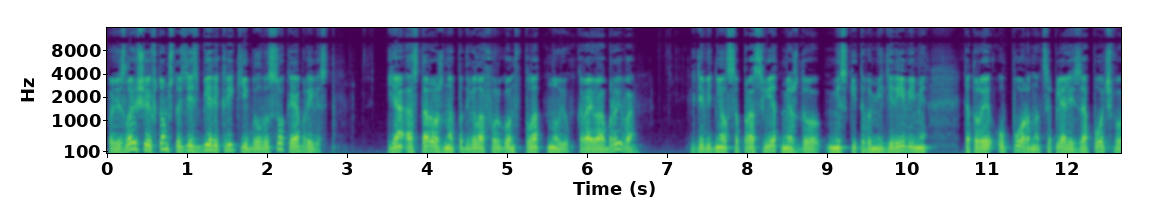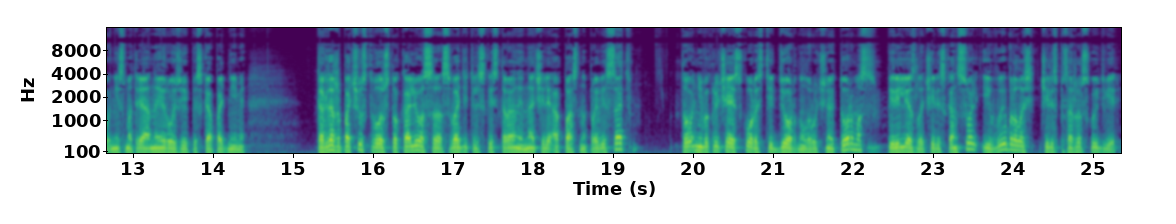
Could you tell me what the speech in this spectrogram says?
Повезло еще и в том, что здесь берег реки был высок и обрывист. Я осторожно подвела фургон вплотную к краю обрыва, где виднелся просвет между мескитовыми деревьями, которые упорно цеплялись за почву, несмотря на эрозию песка под ними. Когда же почувствовала, что колеса с водительской стороны начали опасно провисать, то, не выключая скорости, дернула ручной тормоз, перелезла через консоль и выбралась через пассажирскую дверь.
